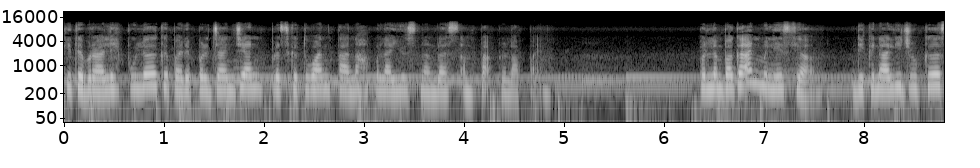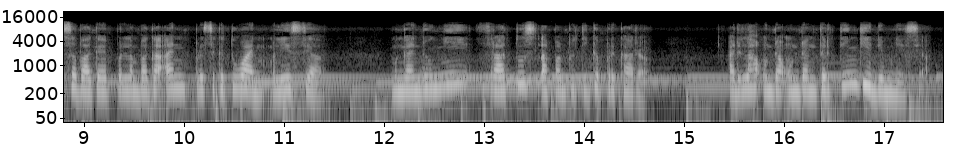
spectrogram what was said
Kita beralih pula kepada Perjanjian Persekutuan Tanah Melayu 1948. Perlembagaan Malaysia dikenali juga sebagai Perlembagaan Persekutuan Malaysia mengandungi 183 perkara. Adalah undang-undang tertinggi di Malaysia.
